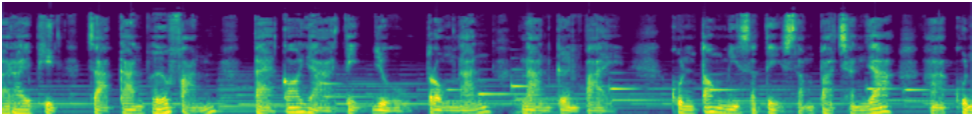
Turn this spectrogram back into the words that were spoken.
อะไรผิดจากการเพ้อฝัน แต่ก็อย่าติดอยู่ ตรงนั้นนานเกินไป คุณต้องมีสติสัมปชัญญะ หากคุณ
